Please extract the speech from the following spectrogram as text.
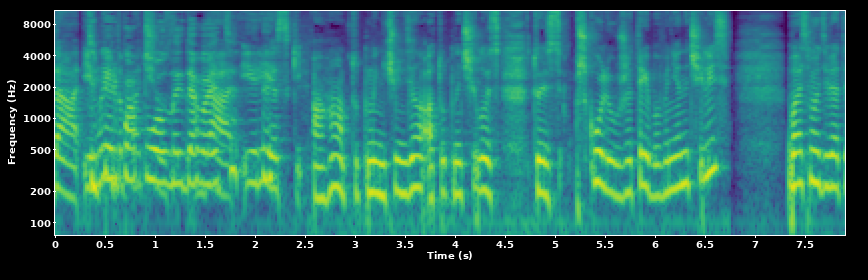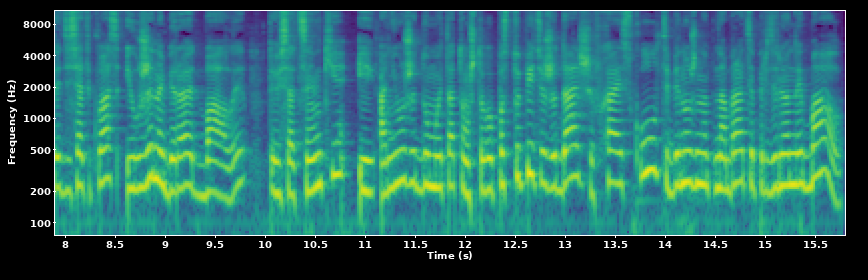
да, и теперь мы по полной давайте. Да, и резкий. Ага, тут мы ничего не делали, а тут началось. То есть в школе уже требования начались, 8, 9, 10 класс и уже набирают баллы, то есть оценки, и они уже думают о том, чтобы поступить уже дальше в high school, тебе нужно набрать определенный балл.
